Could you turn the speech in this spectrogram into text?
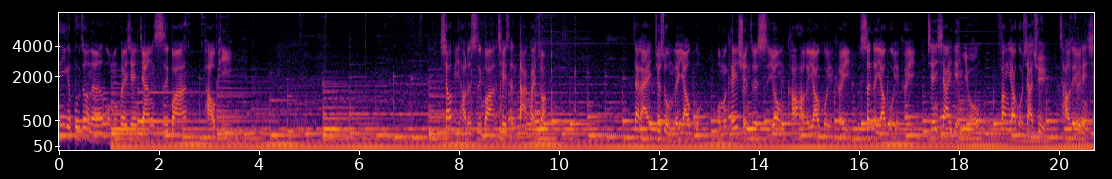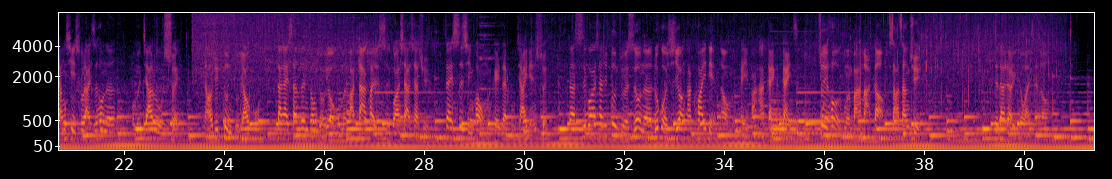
第一个步骤呢，我们会先将丝瓜刨皮，削皮好的丝瓜切成大块状。再来就是我们的腰果，我们可以选择使用烤好的腰果，也可以生的腰果也可以。先下一点油，放腰果下去，炒的有点香气出来之后呢，我们加入水，然后去炖煮腰果，大概三分钟左右。我们把大块的丝瓜下下去，再视情况，我们可以再补加一点水。那丝瓜下去炖煮的时候呢，如果希望它快一点，那我们可以把它盖个盖子。最后我们把马告撒上去，这道料理就完成喽。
